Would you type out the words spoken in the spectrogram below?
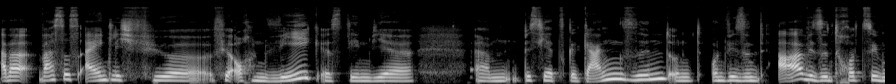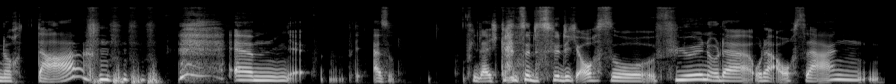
Aber was es eigentlich für, für auch ein Weg ist, den wir ähm, bis jetzt gegangen sind und, und wir sind, A, wir sind trotzdem noch da. ähm, also vielleicht kannst du das für dich auch so fühlen oder, oder auch sagen,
